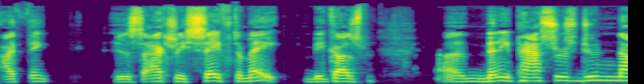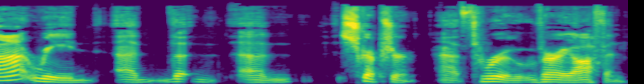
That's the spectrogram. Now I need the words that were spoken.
I think is actually safe to make because uh, many pastors do not read uh, the uh, Scripture through very often.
